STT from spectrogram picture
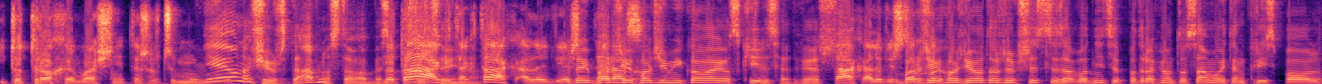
I to trochę właśnie też o czym mówię. Nie, ona się już dawno stała no bezpozycyjna. tak, tak, tak, ale wiesz, Tutaj teraz... bardziej chodzi Mikołaj o skillset, wiesz? Tak, ale wiesz, Bardziej chodzi o to, że wszyscy zawodnicy potrafią to samo i ten Chris Paul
